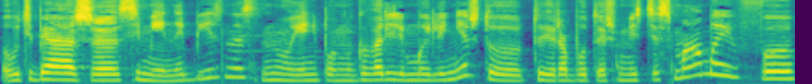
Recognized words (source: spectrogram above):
у тебя же семейный бизнес, ну, я не помню, говорили мы или нет, что ты работаешь вместе с мамой в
